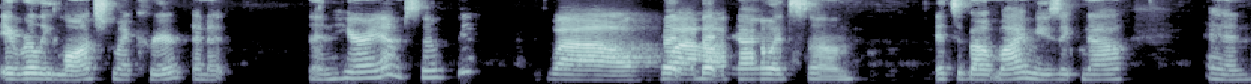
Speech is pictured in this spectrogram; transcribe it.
it really launched my career, and it and here I am. So yeah. Wow. But wow. but now it's um it's about my music now and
